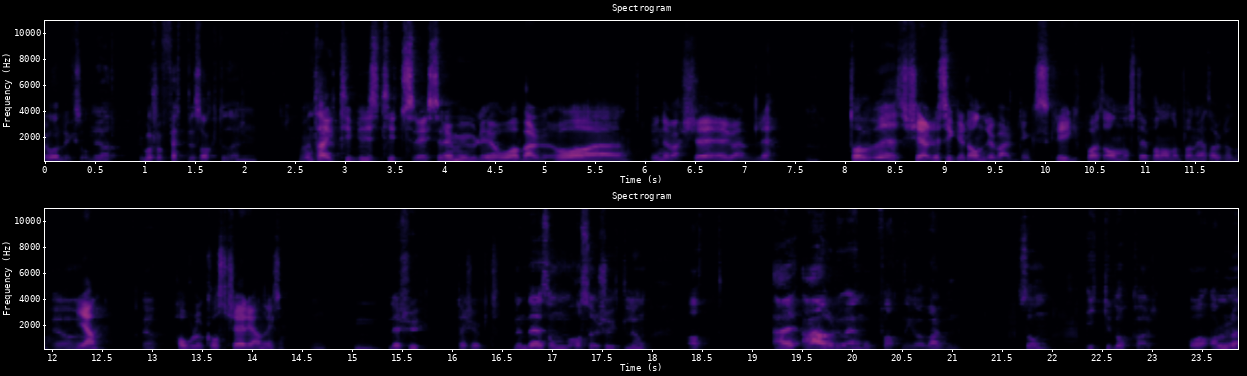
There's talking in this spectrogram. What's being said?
år, liksom. Ja. Det går så fette sakte der. Mm. Men tenk hvis tidsreiser er mulig, og, og eh, universet er uendelig, Mm. da eh, skjer det sikkert andre verdenskrig på et annet sted på en annen planet akkurat nå. Ja. Igjen. Ja. Holocaust skjer igjen, liksom. Mm. Det er sjukt. Det er sjukt. Men det som også er sjukt, liksom, at jeg, jeg har jo en oppfatning av verden som ikke dere har. Og alle,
